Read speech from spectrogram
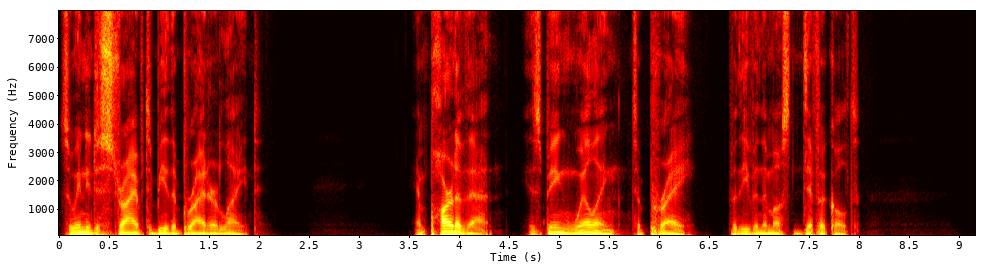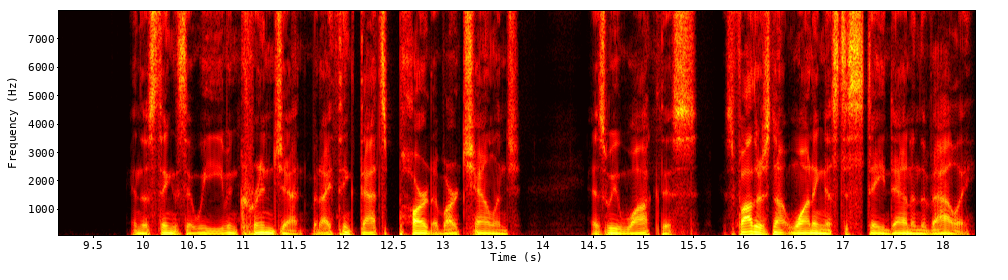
So we need to strive to be the brighter light. And part of that is being willing to pray for even the most difficult and those things that we even cringe at. But I think that's part of our challenge as we walk this. His Father's not wanting us to stay down in the valley,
